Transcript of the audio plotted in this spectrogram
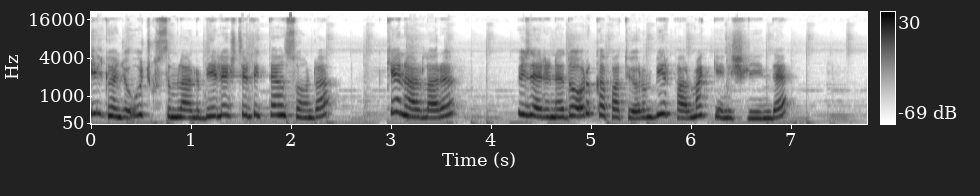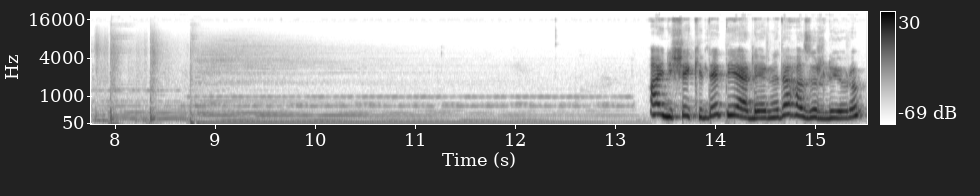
İlk önce uç kısımlarını birleştirdikten sonra kenarları üzerine doğru kapatıyorum bir parmak genişliğinde. Aynı şekilde diğerlerini de hazırlıyorum.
